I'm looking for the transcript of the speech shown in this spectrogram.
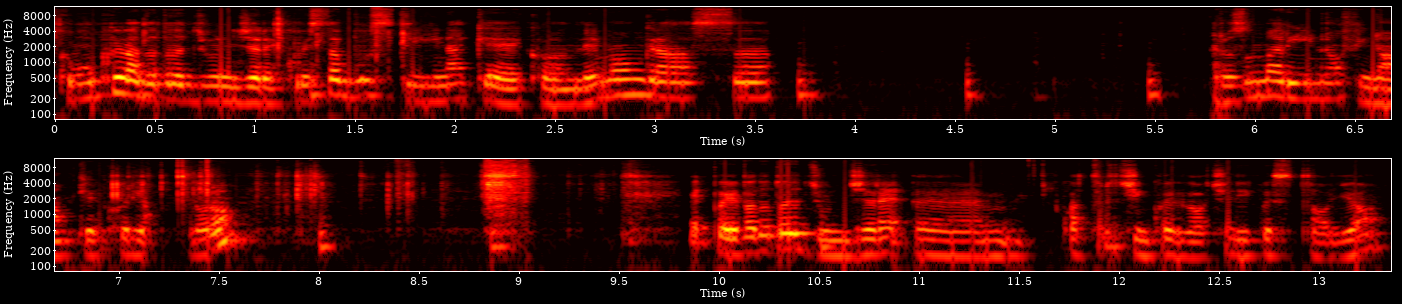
Comunque vado ad aggiungere questa bustina che è con lemongrass, rosmarino, finocchio e coriandolo. E poi vado ad aggiungere eh, 4-5 gocce di quest'olio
